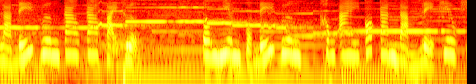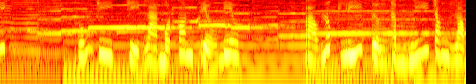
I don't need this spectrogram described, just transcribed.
là đế vương cao cao tại thượng. Tôn nghiêm của đế vương, không ai có can đảm để khiêu khích. Huống chi chỉ là một con tiểu điêu. Vào lúc Lý Tường thầm nghĩ trong lòng,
